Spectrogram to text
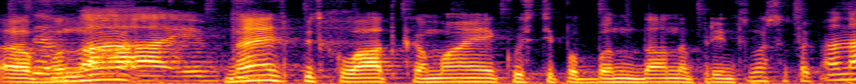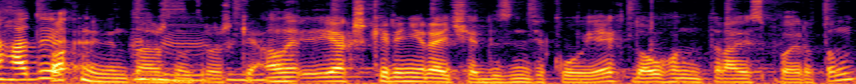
Е, Це Вона вайб. навіть підкладка має якусь типу бандана принт. Вона ще так А нагадує- пахне вінтажно трошки. Але як шкіряні речі я дезінфікую, я їх довго натираю спиртом е,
